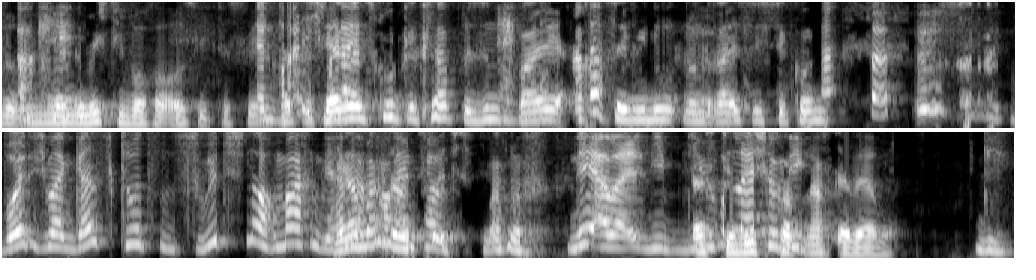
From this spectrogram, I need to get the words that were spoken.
wie Okay. mein Gewicht die Woche aussieht. Deswegen Dann hat es ja ganz gut geklappt. Wir sind bei 18 Minuten und 30 Sekunden. wollte ich mal einen ganz kurzen Switch noch machen? Wir Ja, haben mach noch ein einen Switch. Mach noch. Nee, aber die, die Das Gewicht kommt die, nach der Werbung. Die,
